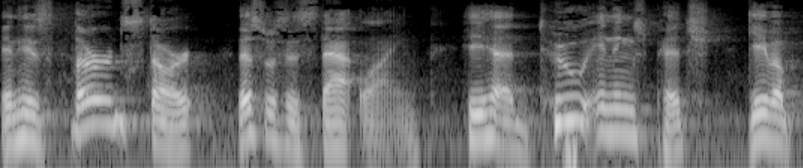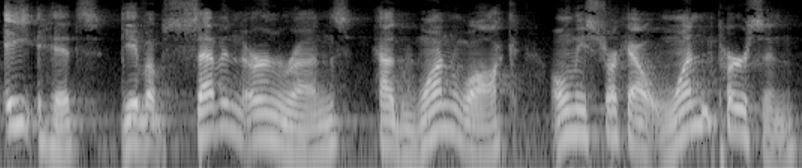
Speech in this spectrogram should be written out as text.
in his third start, this was his stat line. He had two innings pitched, gave up eight hits, gave up seven earned runs, had one walk, only struck out one person.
